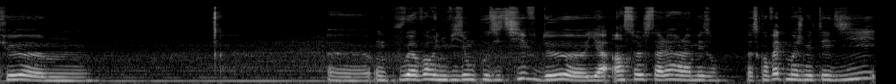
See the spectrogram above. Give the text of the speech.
que euh, on pouvait avoir une vision positive de il y a un seul salaire à la maison. Parce qu'en fait, moi je m'étais dit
